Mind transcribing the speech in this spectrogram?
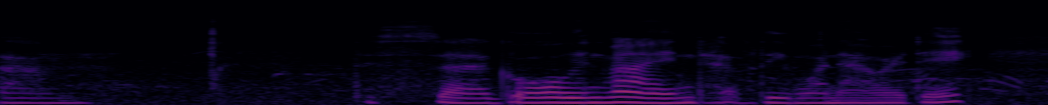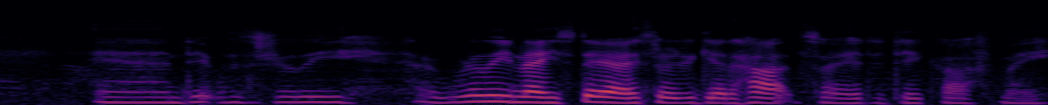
um, this uh, goal in mind of the one hour day and it was really a really nice day. I started to get hot, so I had to take off my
